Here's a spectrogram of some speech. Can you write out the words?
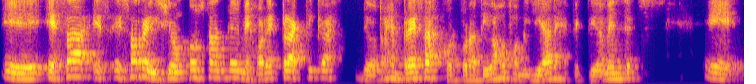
eh, esa, es, esa revisión constante de mejores prácticas de otras empresas, corporativas o familiares, efectivamente, eh,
